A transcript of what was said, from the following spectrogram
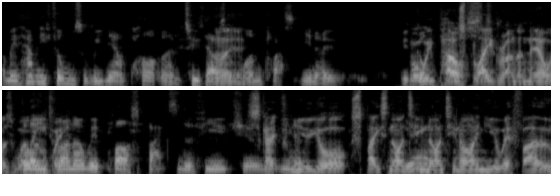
I mean, how many films are we now part um, 2001 class? You know, we've Well, we've passed past Blade Runner now as well. Blade we? Runner. We've passed Back to the Future. Escape from know. New York, Space 1999, UFO.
